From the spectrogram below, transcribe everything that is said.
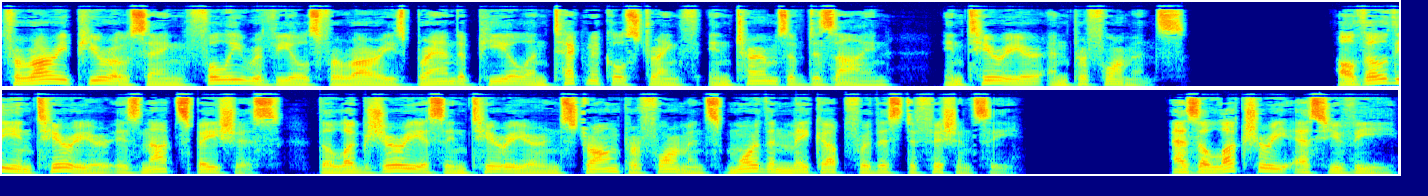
Ferrari Purosangue fully reveals Ferrari's brand appeal and technical strength in terms of design, interior and performance. Although the interior is not spacious, the luxurious interior and strong performance more than make up for this deficiency. As a luxury SUV,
